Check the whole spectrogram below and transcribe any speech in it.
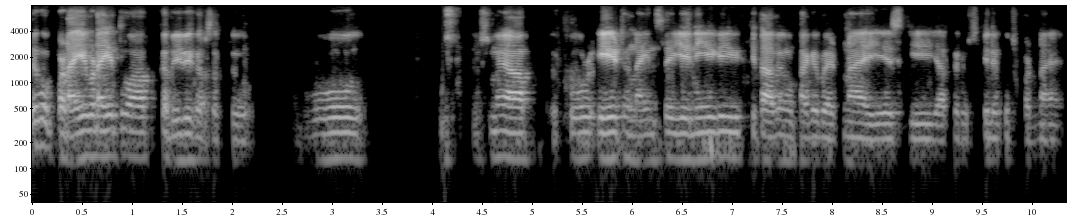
देखो पढ़ाई वढ़ाई तो आप कभी भी कर सकते हो। वो उस, उसमें आप को एट नाइन से ये नहीं है कि किताबें उठा के बैठना है ये इसकी या फिर उसके लिए कुछ पढ़ना है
